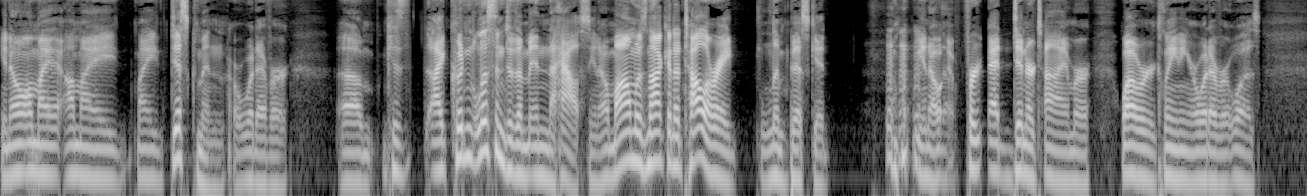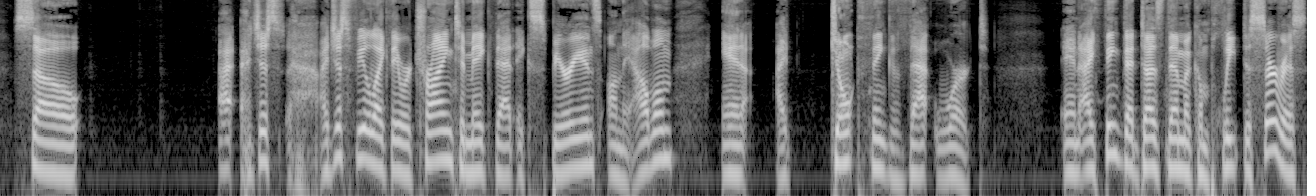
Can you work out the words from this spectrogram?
you know, on my on my my Discman or whatever, um, because I couldn't listen to them in the house. You know, mom was not going to tolerate Limp Bizkit, you know, for at dinner time or while we were cleaning or whatever it was. So I, I just I just feel like they were trying to make that experience on the album and I don't think that worked. And I think that does them a complete disservice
